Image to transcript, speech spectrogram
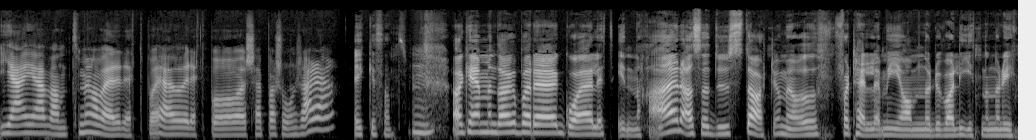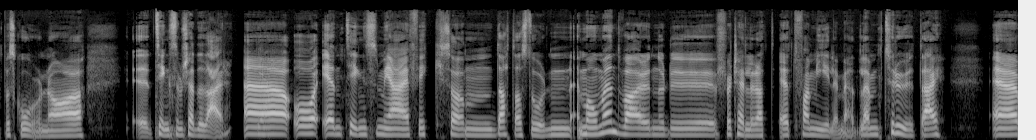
Jeg er vant med å være rett på. Jeg er jo rett på person sjøl, jeg. Ikke sant. Mm. Ok, men da bare går jeg litt inn her. Altså, du starter jo med å fortelle mye om når du var liten og når du gikk på skolen og eh, ting som skjedde der. Eh, og en ting som jeg fikk sånn datt av stolen-moment, var når du forteller at et familiemedlem truet deg eh,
